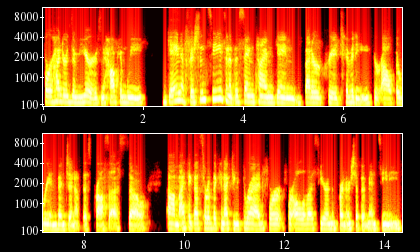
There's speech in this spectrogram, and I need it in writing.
for hundreds of years and how can we gain efficiencies and at the same time gain better creativity throughout the reinvention of this process. So um, i think that's sort of the connecting thread for for all of us here in the partnership at mancini.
